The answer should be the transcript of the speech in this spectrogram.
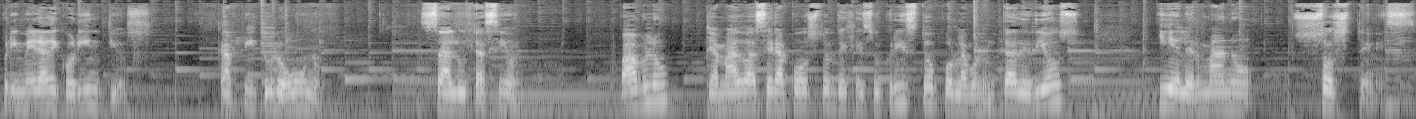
Primera de Corintios, capítulo 1. Salutación. Pablo, llamado a ser apóstol de Jesucristo por la voluntad de Dios, y el hermano Sóstenes.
